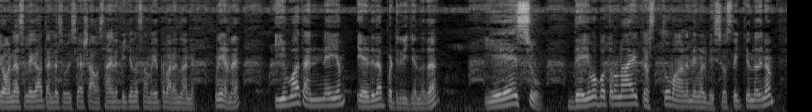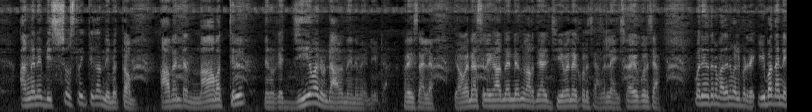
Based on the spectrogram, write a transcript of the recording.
യോനാസ്ലിക തന്റെ സുവിശേഷം അവസാനിപ്പിക്കുന്ന സമയത്ത് പറയുന്നത് തന്നെ. ഇങ്ങനെയാണ്. ഇവ തന്നെയും എഴുതപ്പെട്ടിരിക്കുന്നത് യേശു ദൈവപുത്രനായ ക്രിസ്തുവാണ് നിങ്ങൾ വിശ്വസിക്കുന്നതിനും അങ്ങനെ വിശ്വസിക്കുക നിമിത്തം അവന്റെ നാമത്തിൽ നിങ്ങൾക്ക് ജീവൻ ഉണ്ടാകുന്നതിന് വേണ്ടിയിട്ടാണ്. പ്രൈസ് അല്ല? യോഗനാസ്ലിഹ തന്നെ എന്ന് പറഞ്ഞാൽ ജീവനെ കുറിച്ചാണ് അല്ലെ? ഈശോയെ കുറിച്ചാണ് അപ്പൊ അദ്ദേഹത്തിന് അതിന് വെളിപ്പെടുത്തി. ഇവ തന്നെ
